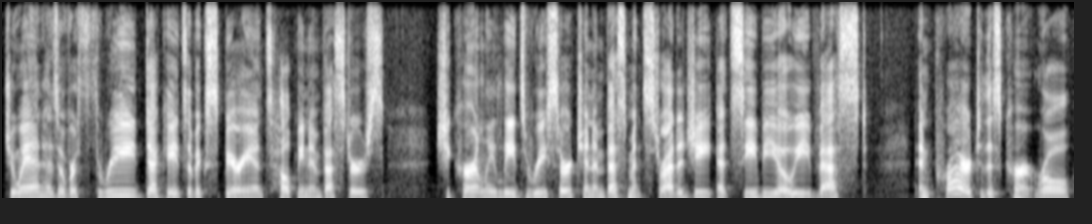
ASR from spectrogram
Joanne has over three decades of experience helping investors. She currently leads research and investment strategy at CBOE Vest. And prior to this current role,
